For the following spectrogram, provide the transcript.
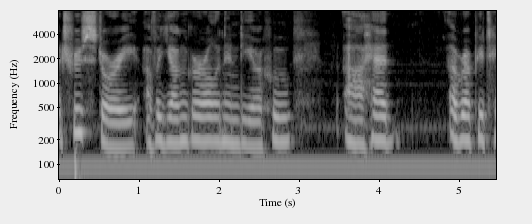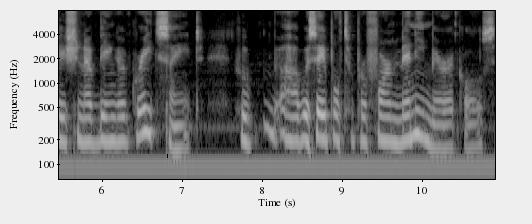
a true story of a young girl in India who uh, had a reputation of being a great saint who uh, was able to perform many miracles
